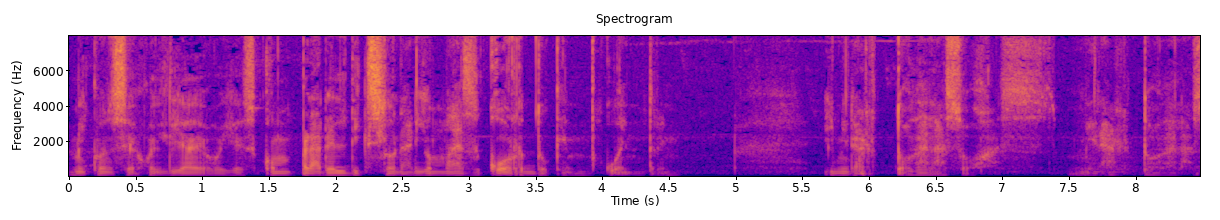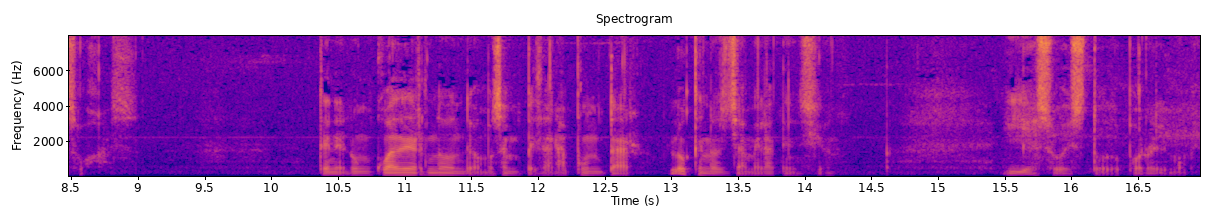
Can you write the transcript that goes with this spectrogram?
mi consejo el día de hoy es comprar el diccionario más gordo que encuentren y mirar todas las hojas, mirar todas las hojas. Tener un cuaderno donde vamos a empezar a apuntar lo que nos llame la atención. Y eso es todo por el momento.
